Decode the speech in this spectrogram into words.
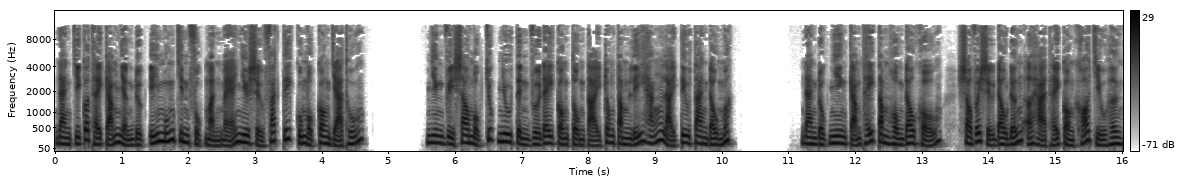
Nàng chỉ có thể cảm nhận được ý muốn chinh phục mạnh mẽ như sự phát tiết của một con giả thú. Nhưng vì sao một chút nhu tình vừa đây còn tồn tại trong tâm lý hắn lại tiêu tan đâu mất? Nàng đột nhiên cảm thấy tâm hồn đau khổ, so với sự đau đớn ở hạ thể còn khó chịu hơn.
